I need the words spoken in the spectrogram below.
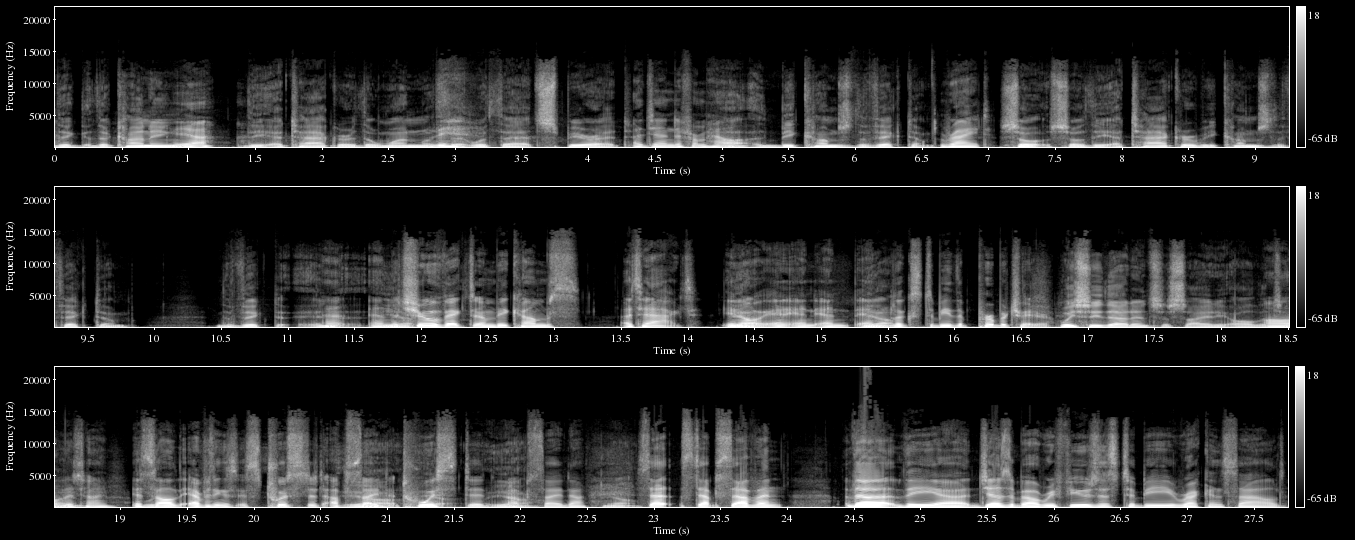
the, the the cunning, yeah. the attacker, the one with The- the, with that spirit, Agenda from hell. uh, becomes the victim. right. So so the attacker becomes the victim, the victim, and, And, and the yeah. true victim becomes attacked. You know, and and and, and Yeah. looks to be the perpetrator. We see that in society all the all time. the time. It's We- all everything's it's twisted upside Yeah, yeah, twisted yeah. upside down. Yeah. Step seven, the the uh, Jezebel refuses to be reconciled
